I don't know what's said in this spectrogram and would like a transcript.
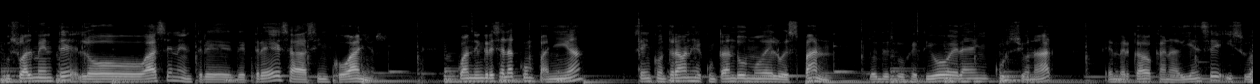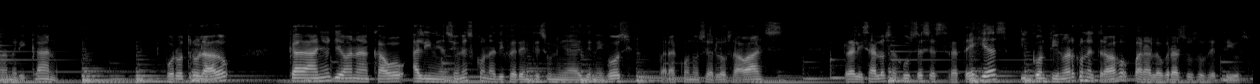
Usualmente lo hacen entre de 3 a 5 años. Cuando ingresé a la compañía, se encontraban ejecutando un modelo SPAN, donde su objetivo era incursionar en mercado canadiense y sudamericano. Por otro lado, cada año llevan a cabo alineaciones con las diferentes unidades de negocio para conocer los avances realizar los ajustes estrategias y continuar con el trabajo para lograr sus objetivos.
